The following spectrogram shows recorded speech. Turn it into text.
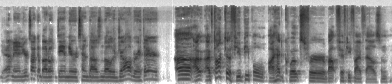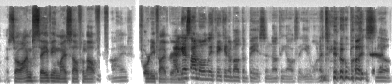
Yeah, man, you're talking about a damn near a ten thousand dollar job right there. Uh, I, I've talked to a few people. I had quotes for about fifty-five thousand, so I'm saving myself about Five. forty-five grand. I guess I'm only thinking about the base and nothing else that you'd want to do, but still,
